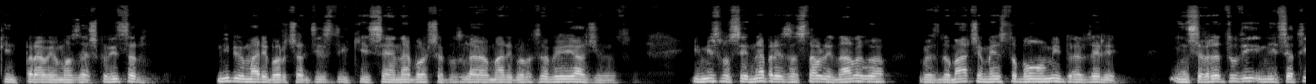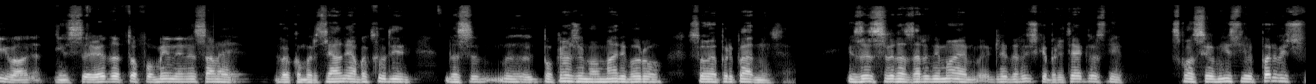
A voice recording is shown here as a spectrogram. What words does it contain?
ki jih pravimo za škoricer, ni bil Mariborčan tisti, ki se je najboljše poznal v Mariboru, to bil jaz živel. In mi smo si najprej zastavili nalogo, v domačem mestu bomo mi prevzeli in seveda tudi inicijativo. In seveda to pomeni ne samo v komercialni, ampak tudi, da se pokažemo v Mariboru svoje pripadnosti. In zdaj, seveda, zaradi moje gledališke preteklosti, smo se omislili prvič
